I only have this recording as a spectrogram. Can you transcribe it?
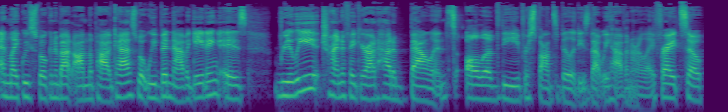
and like we've spoken about on the podcast, what we've been navigating is really trying to figure out how to balance all of the responsibilities that we have in our life, right? So,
